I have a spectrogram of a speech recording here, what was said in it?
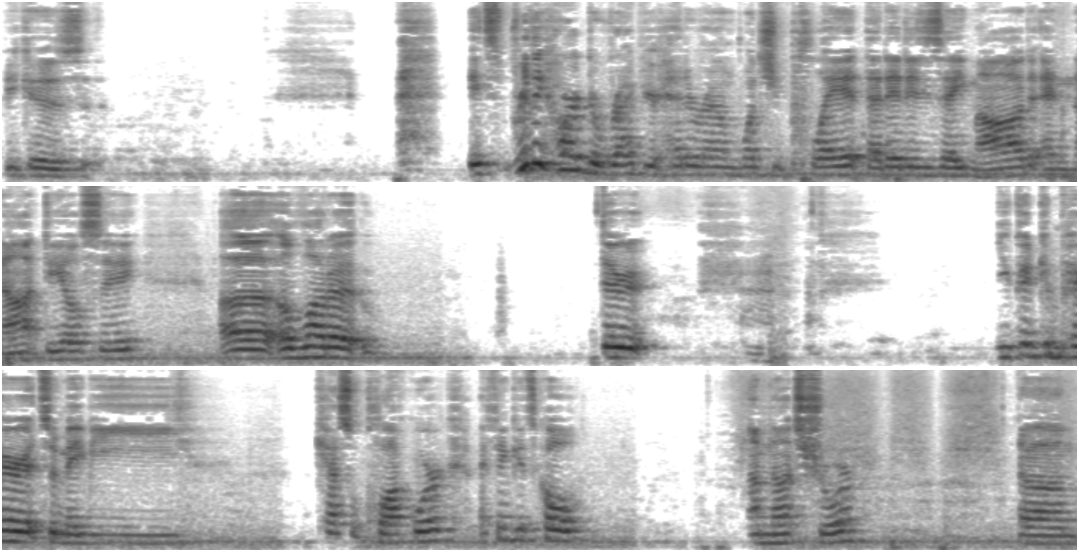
because it's really hard to wrap your head around once you play it that it is a mod and not DLC. Uh, a lot of there, you could compare it to maybe Castle Clockwork. I think it's called. I'm not sure. Um,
